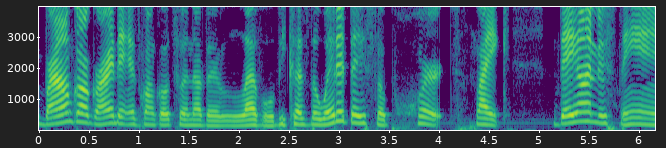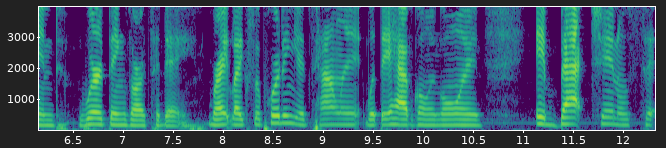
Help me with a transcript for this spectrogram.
Brown Girl Grinding is gonna go to another level because the way that they support, like they understand where things are today, right? Like supporting your talent, what they have going on, it back channels to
